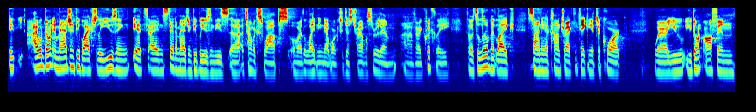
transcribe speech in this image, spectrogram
it, I don't imagine people actually using it. I instead imagine people using these uh, atomic swaps or the Lightning Network to just travel through them uh, very quickly. So it's a little bit like signing a contract and taking it to court where you, you don't often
